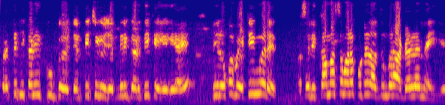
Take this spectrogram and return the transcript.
प्रत्येक ठिकाणी खूप जनतेची जनतेने गर्दी केलेली आहे. आणि लोक वेटिंगवर आहेत. असं रिकाम असं मला कुठे अजूनपर्यंत आढळलं नाहीये.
